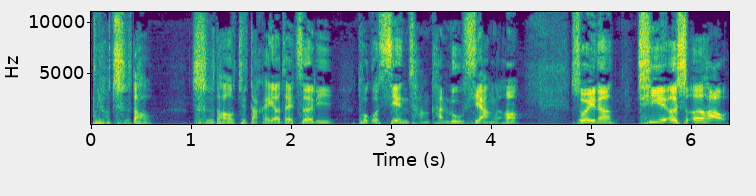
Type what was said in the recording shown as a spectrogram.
不要迟到，迟到就大概要在这里透过现场看录像了哈。所以呢，七月二十二号，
